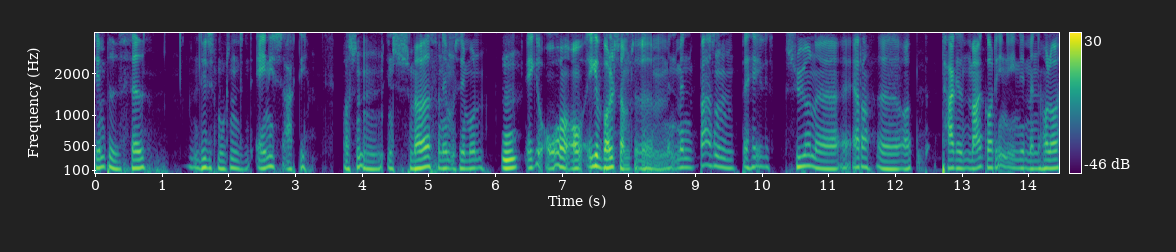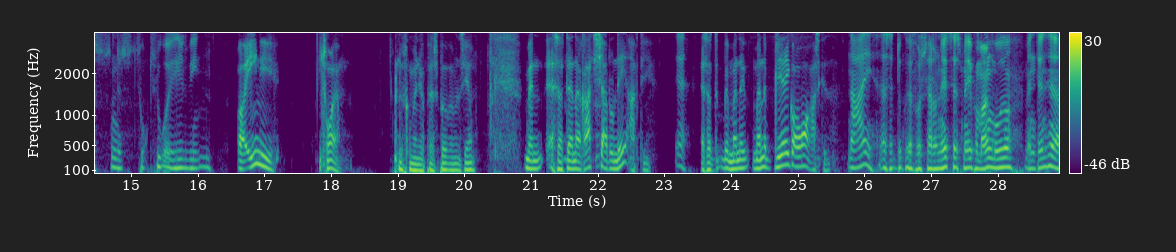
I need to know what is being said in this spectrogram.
dæmpede fad. En lille smule sådan lidt anisagtigt og sådan en smørret fornemmelse i munden. Mm. Ikke over, over, ikke voldsomt, øh, men, men bare sådan behageligt. Syren er, er der, øh, og pakket meget godt ind egentlig, men holder også sådan lidt struktur i hele vinen. Og egentlig, tror jeg, nu skal man jo passe på, hvad man siger, men altså, den er ret chardonnay-agtig. Ja. Altså, man, man bliver ikke overrasket. Nej, altså du kan få Chardonnay til at smage på mange måder, men den her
